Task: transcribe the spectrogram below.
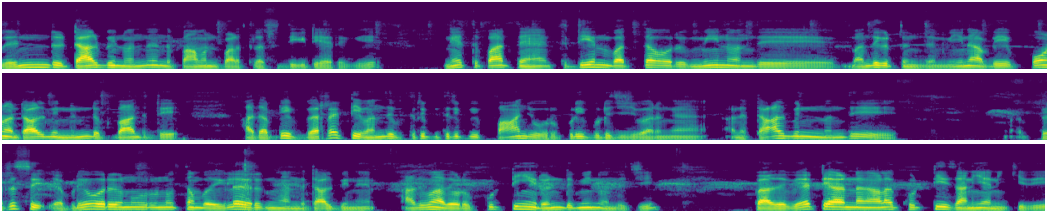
ரெண்டு டால்பின் வந்து இந்த பாம்பன் பாலத்தில் சுற்றிக்கிட்டே இருக்குது நேற்று பார்த்தேன். திடீர்னு பார்த்தா ஒரு மீன் வந்து வந்துக்கிட்டு இருந்த மீனை அப்படியே போன டால்பின் நின்று பார்த்துட்டு, அது அப்படியே விரட்டி வந்து திருப்பி திருப்பி பாஞ்சு ஒரு பிடி பிடிச்சிச்சு பாருங்கள் அந்த டால்பின் வந்து பெருசு. எப்படியும் ஒரு 100, 150 கிலோ இருக்குங்க அந்த டால்பின்னு. அதுவும் அதோட குட்டியும் ரெண்டு மீன் வந்துச்சு. இப்போ அது வேட்டையாடினதுனால குட்டி தனியாக நிற்கிது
